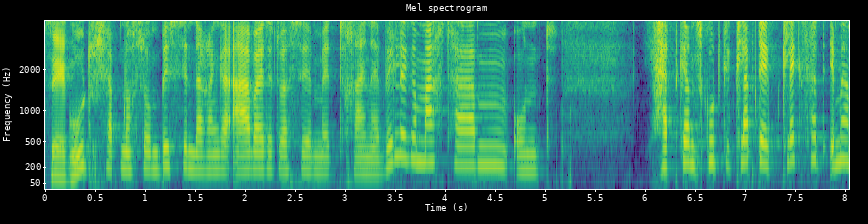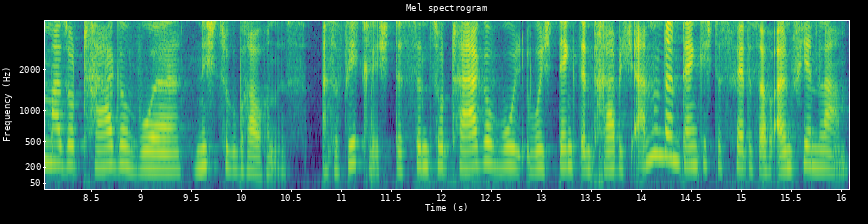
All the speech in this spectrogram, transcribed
Sehr gut. Ich habe noch so ein bisschen daran gearbeitet, was wir mit Rainer Wille gemacht haben und hat ganz gut geklappt. Der Klecks hat immer mal so Tage, wo er nicht zu gebrauchen ist. Also wirklich, das sind so Tage, wo, wo ich denke, dann treibe ich an und dann denke ich, das Pferd ist auf allen Vieren lahm.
